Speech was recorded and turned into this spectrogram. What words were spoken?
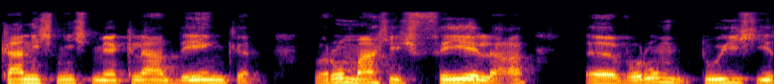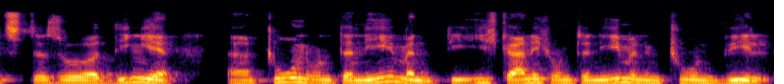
kann ich nicht mehr klar denken? Warum mache ich Fehler? Äh, warum tue ich jetzt äh, so Dinge äh, tun, unternehmen, die ich gar nicht unternehmen und tun will?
